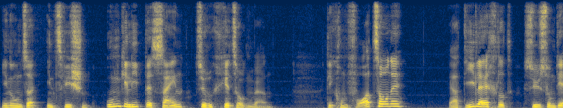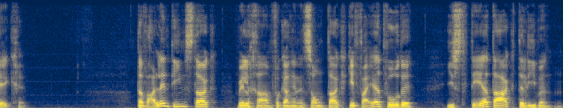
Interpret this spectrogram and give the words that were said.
in unser inzwischen ungeliebtes Sein zurückgezogen werden. Die Komfortzone, ja, die lächelt süß um die Ecke. Der Valentinstag welcher am vergangenen Sonntag gefeiert wurde, ist der Tag der Liebenden,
